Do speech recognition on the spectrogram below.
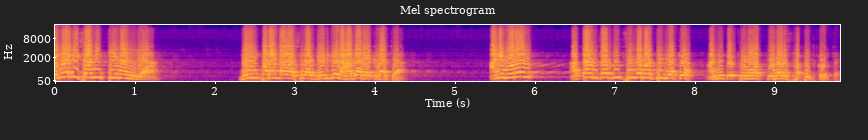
एमआयडीसी आम्ही तीन आणल्या. भूम परंडावासीला दीड दीड हजार एकराच्या. आणि म्हणून आता आमचा दूध संघ मातीत घातला. आम्ही तो पुन्हा पुनर्स्थापित करतोय.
